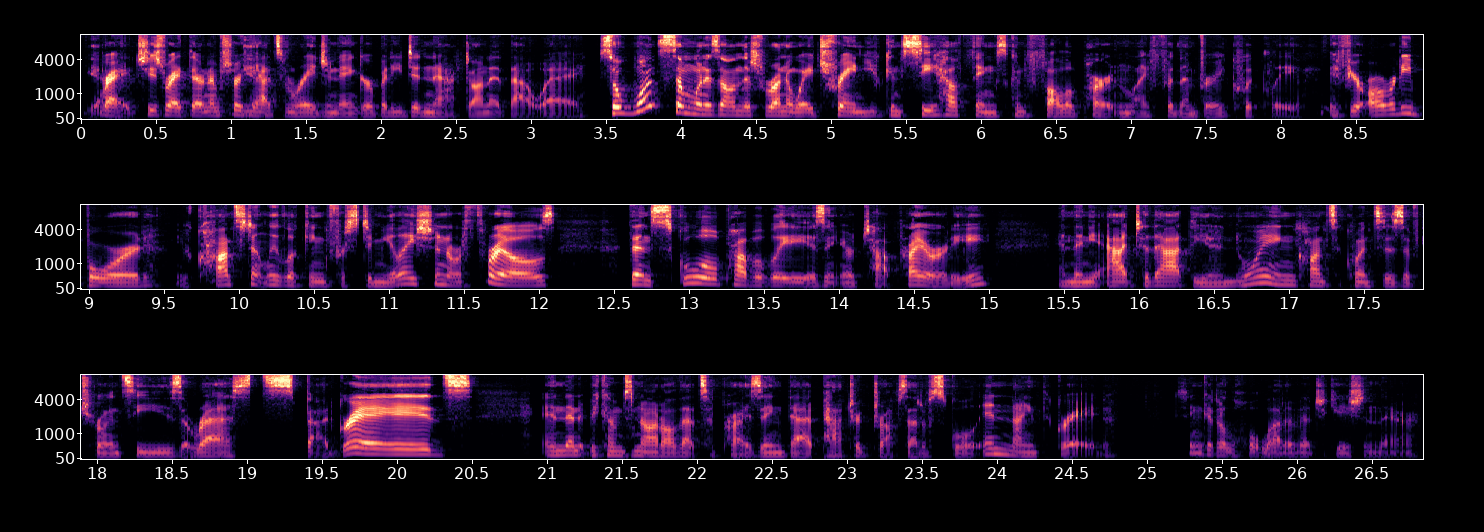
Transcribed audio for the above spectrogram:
yeah. right she's right there and i'm sure he yeah. had some rage and anger but he didn't act on it that way so once someone is on this runaway train you can see how things can fall apart in life for them very quickly if you're already bored you're constantly looking for stimulation or thrills then school probably isn't your top priority and then you add to that the annoying consequences of truancies, arrests, bad grades. And then it becomes not all that surprising that Patrick drops out of school in ninth grade. Didn't get a whole lot of education there.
